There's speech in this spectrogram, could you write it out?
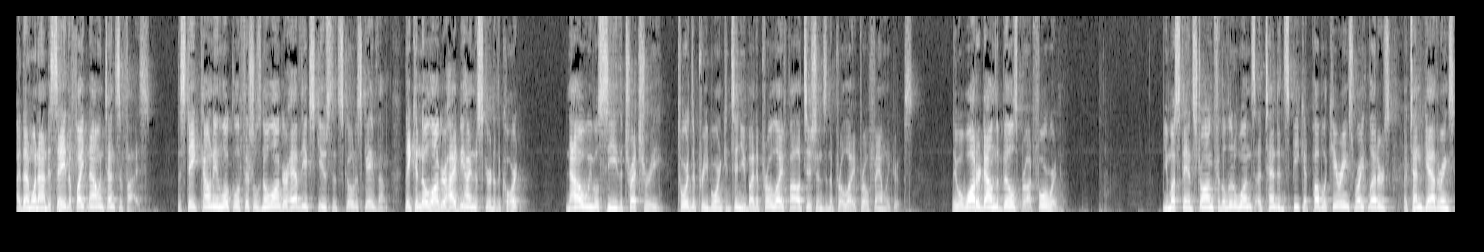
I then went on to say the fight now intensifies. The state, county, and local officials no longer have the excuse that SCOTUS gave them. They can no longer hide behind the skirt of the court. Now we will see the treachery toward the preborn continue by the pro life politicians and the pro life, pro family groups. They will water down the bills brought forward. You must stand strong for the little ones, attend and speak at public hearings, write letters, attend gatherings.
